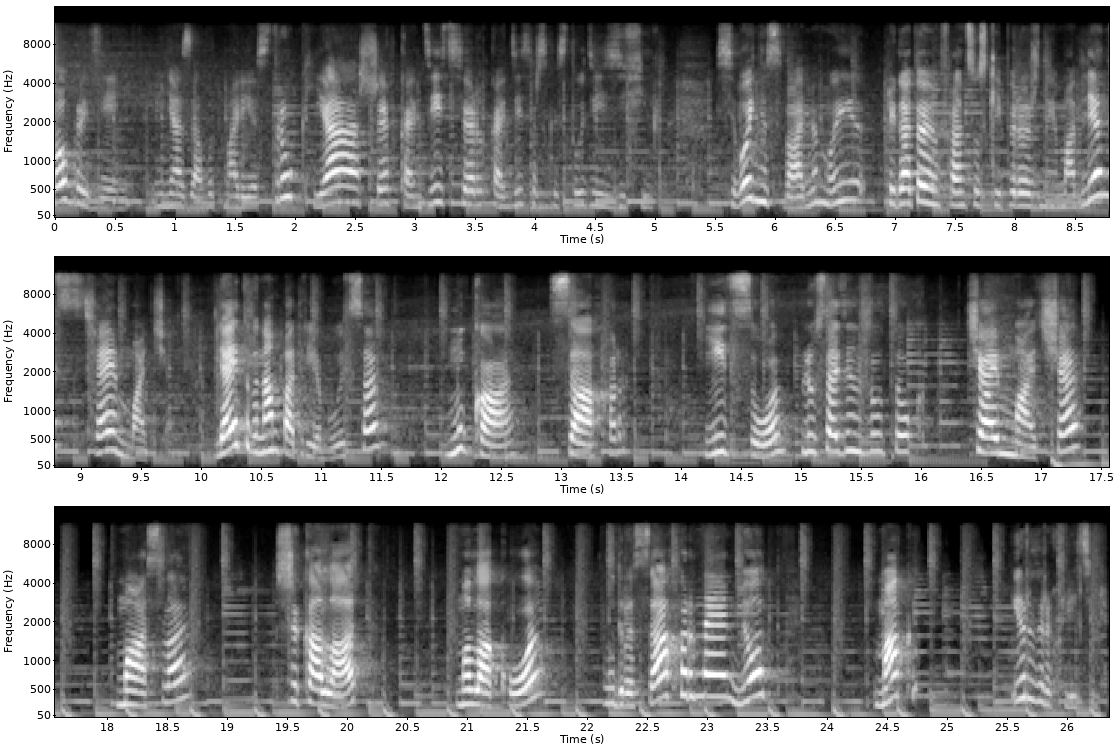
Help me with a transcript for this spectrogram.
Добрый день, меня зовут Мария Струк, я шеф-кондитер кондитерской студии «Зефир». Сегодня с вами мы приготовим французские пирожные Мадлен с чаем матча. Для этого нам потребуется мука, сахар, яйцо плюс один желток, чай матча, масло, шоколад, молоко, пудра сахарная, мед, мак и разрыхлитель.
